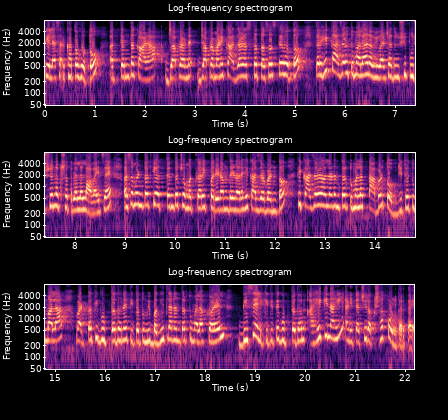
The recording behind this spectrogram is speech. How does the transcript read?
केल्यासारखा तो होतो. अत्यंत काळा ज्याप्रमाणे ज्याप्रमाणे काजळ असतं तसंच ते होतं. तर हे काजळ तुम्हाला रविवारच्या दिवशी पुष्य नक्षत्राला लावायचं आहे असं म्हणतात की अत्यंत चमत्कारिक परिणाम देणारं हे काजळ बनतं. हे काजळ लावल्यानंतर तुम्हाला ताबडतोब जिथे तुम्हाला वाटतं की गुप्तधन आहे तिथे तुम्ही बघितल्यानंतर तुम्हाला कळेल दिसेल की तिथे गुप्तधन आहे की नाही आणि त्याची रक्षा कोण करताय.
